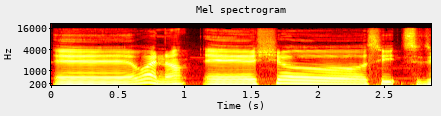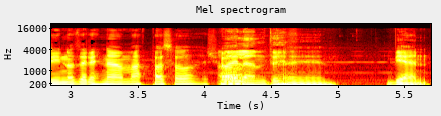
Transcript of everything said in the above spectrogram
Eh, bueno, eh, yo, si, si, si no tenés nada más, paso. yo. Adelante. Eh, bien.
